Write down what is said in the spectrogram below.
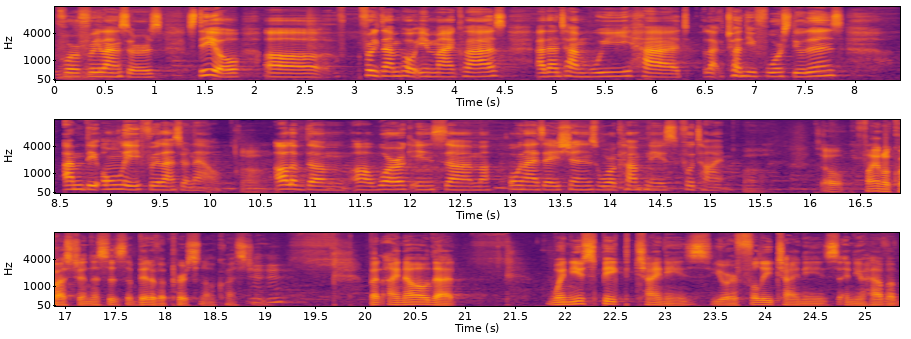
for freelancers, still, uh, for example, in my class at that time we had like 24 students. I'm the only freelancer now. All of them uh, work in some organizations or companies full time. So, final question. This is a bit of a personal question. But I know that when you speak Chinese, you're fully Chinese and you have a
